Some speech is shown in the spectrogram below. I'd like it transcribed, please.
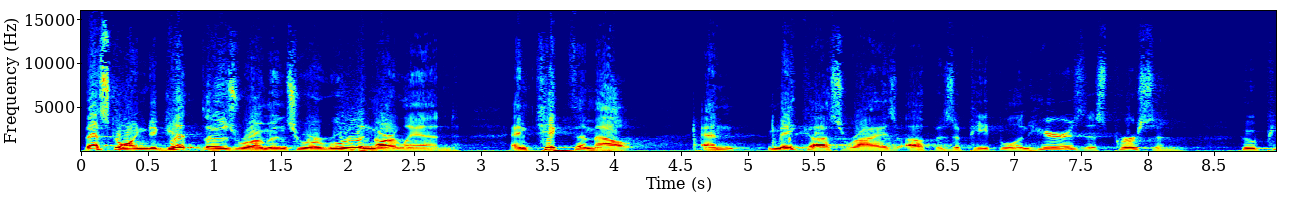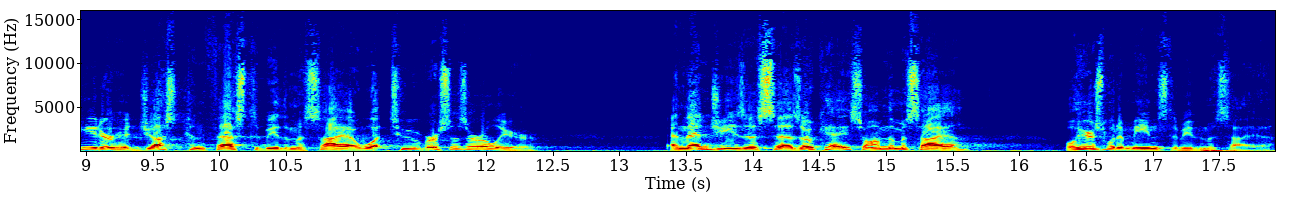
that's going to get those Romans who are ruling our land and kick them out and make us rise up as a people. And here is this person who Peter had just confessed to be the Messiah, what, two verses earlier? And then Jesus says, Okay, so I'm the Messiah. Well, here's what it means to be the Messiah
